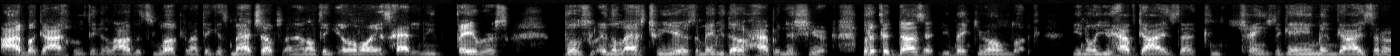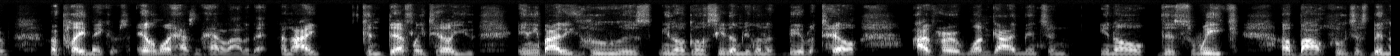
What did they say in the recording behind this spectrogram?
I'm a guy who think a lot of it's luck, and I think it's matchups, and I don't think Illinois has had any favors those in the last two years, and maybe that'll happen this year. But if it doesn't, you make your own luck. You know, you have guys that can change the game and guys that are are playmakers. Illinois hasn't had a lot of that, and I can definitely tell you anybody who is you know going to see them you're going to be able to tell i've heard one guy mention you know this week about who's just been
